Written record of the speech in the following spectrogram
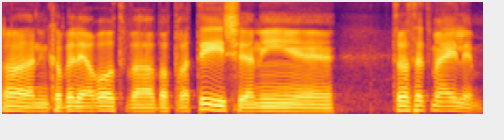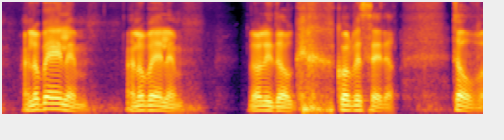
לא, אני מקבל הערות בפרטי שאני אה, צריך לצאת מההלם. אני לא בהלם, אני לא בהלם. לא לדאוג, הכל בסדר. טוב,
